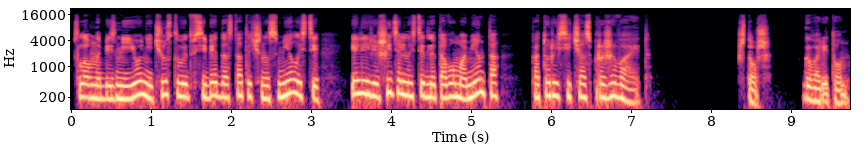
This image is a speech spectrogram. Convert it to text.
словно без нее не чувствует в себе достаточно смелости или решительности для того момента, который сейчас проживает. «Что ж», — говорит он,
